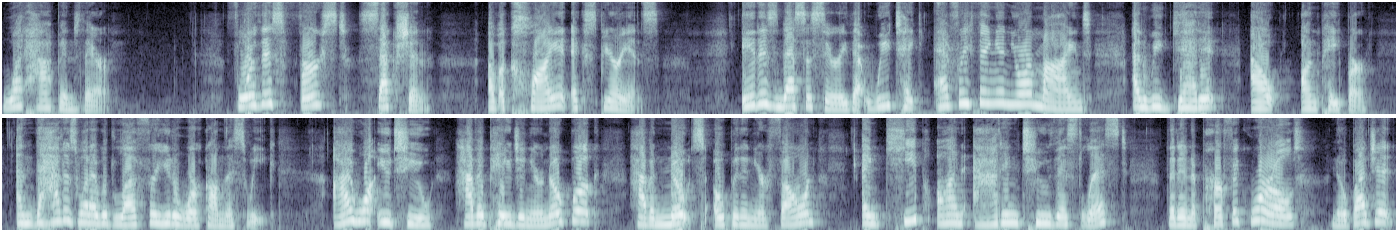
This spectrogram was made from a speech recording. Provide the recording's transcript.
What happened there? For this first section of a client experience, it is necessary that we take everything in your mind and we get it out on paper. And that is what I would love for you to work on this week. I want you to have a page in your notebook, have a notes open in your phone, and keep on adding to this list that in a perfect world, no budget,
